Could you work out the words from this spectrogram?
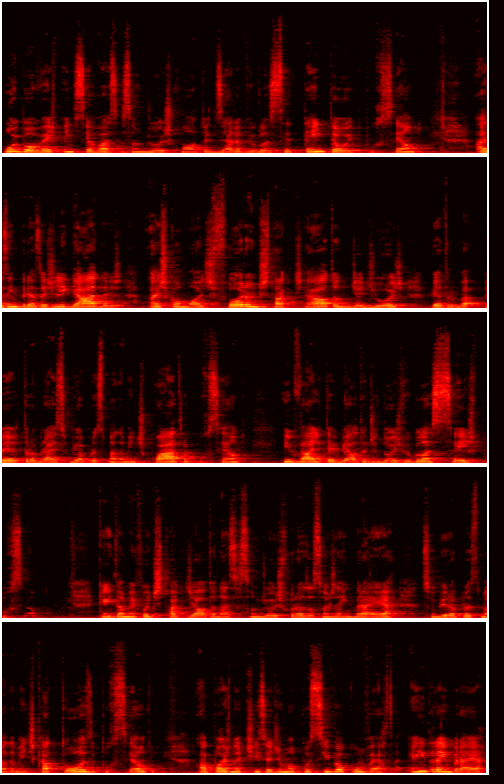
O Ibovespa encerrou a sessão de hoje com alta de 0,78%. As empresas ligadas às commodities foram destaque de alta no dia de hoje. Petro, Petrobras subiu aproximadamente 4% e Vale teve alta de 2,6%. Quem também foi destaque de alta na sessão de hoje foram as ações da Embraer, subiram aproximadamente 14% após notícia de uma possível conversa entre a Embraer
